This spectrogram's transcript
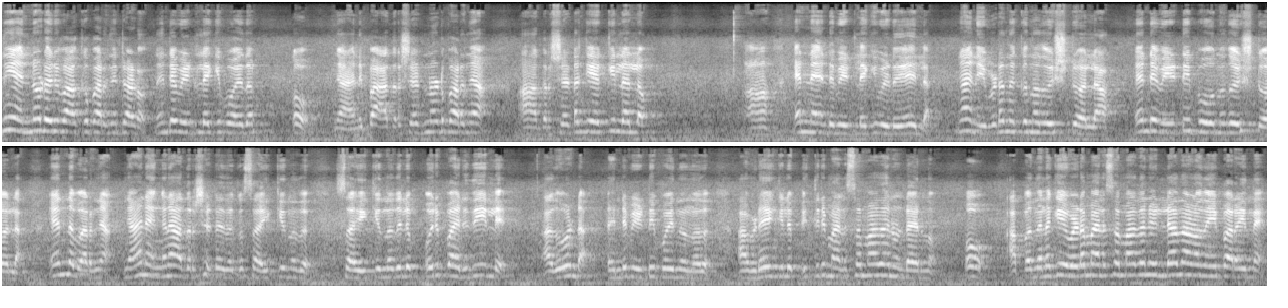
നീ എന്നോടൊരു വാക്ക് പറഞ്ഞിട്ടാണോ നിന്റെ വീട്ടിലേക്ക് പോയത്? ഓ ഞാനിപ്പോൾ ആദർശേട്ടനോട് പറഞ്ഞ. ആദർശേട്ടൻ കേൾക്കില്ലല്ലോ എന്നെ എന്റെ വീട്ടിലേക്ക് വിടുകയില്ല. ഞാൻ ഇവിടെ നിൽക്കുന്നതും ഇഷ്ടമല്ല. എന്റെ വീട്ടിൽ പോകുന്നതും ഇഷ്ടമല്ല. എന്ന് പറഞ്ഞാൽ ഞാൻ എങ്ങനെ ആദർശത്തെ ഇതൊക്കെ സഹിക്കുന്നത്? സഹിക്കുന്നതിലും ഒരു പരിധിയില്ലേ? അതുകൊണ്ടാണ് എന്റെ വീട്ടിൽ പോയി നിന്നത്. അവിടെയെങ്കിലും ഇത്തിരി മനസ്സമാധാനം ഉണ്ടായിരുന്നു. ഓ അപ്പം നിനക്ക് ഇവിടെ മനസ്സമാധാനം ഇല്ല എന്നാണോ നീ പറയുന്നത്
